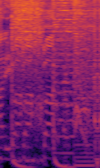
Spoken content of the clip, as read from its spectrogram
body, bop, bop.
